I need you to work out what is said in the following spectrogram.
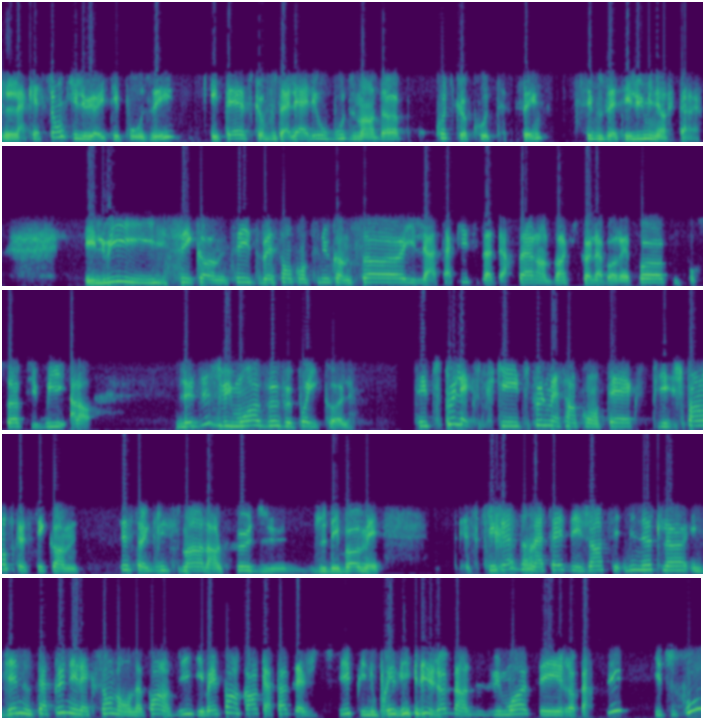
la question qui lui a été posée était est-ce que vous allez aller au bout du mandat coûte que coûte, tu sais, si vous êtes élu minoritaire? Et lui, il c'est comme, tu sais, il dit, ben, si on continue comme ça, il a attaqué ses adversaires en disant qu'il collaborait pas, puis pour ça, puis oui. Alors, le 18 mois, veut, veut pas, il colle. Tu peux l'expliquer, tu peux le mettre en contexte, puis je pense que c'est comme, c'est un glissement dans le feu du, débat, mais ce qui reste dans la tête des gens, c'est minutes là, ils viennent nous taper une élection dont on n'a pas envie, il est même pas encore capable de la justifier, puis il nous prévient déjà que dans 18 mois, c'est reparti. Il est-tu fou?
